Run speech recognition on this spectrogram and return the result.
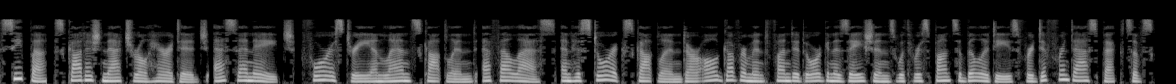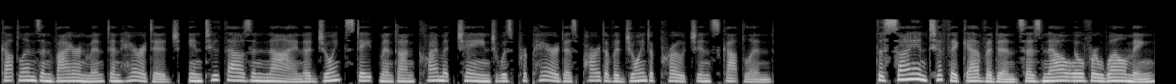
SEPA, Scottish Natural Heritage SNH, Forestry and Land Scotland FLS, and Historic Scotland are all government-funded organisations with responsibilities for different aspects of Scotland's environment and heritage. In 2009 a joint statement on climate change was prepared as part of a joint approach in Scotland. The scientific evidence is now overwhelming,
